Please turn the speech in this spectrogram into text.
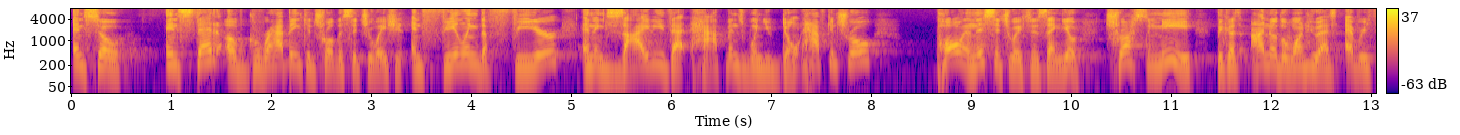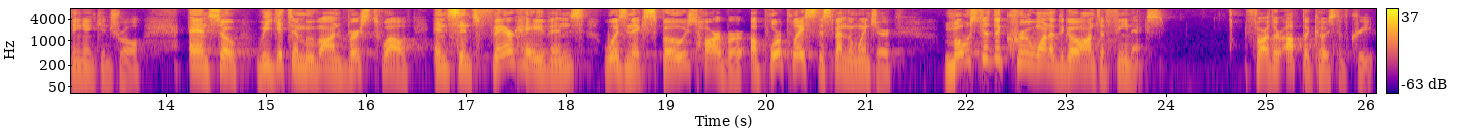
And so instead of grabbing control of the situation and feeling the fear and anxiety that happens when you don't have control, Paul in this situation is saying, yo, trust me because I know the one who has everything in control. And so we get to move on. Verse 12. And since Fair Havens was an exposed harbor, a poor place to spend the winter, most of the crew wanted to go on to Phoenix farther up the coast of Crete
